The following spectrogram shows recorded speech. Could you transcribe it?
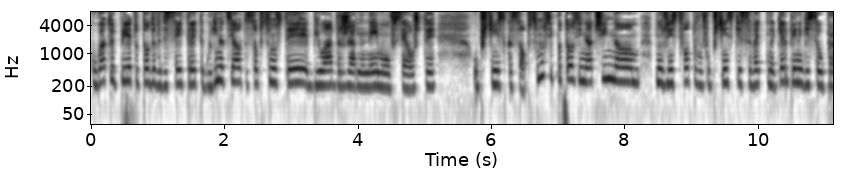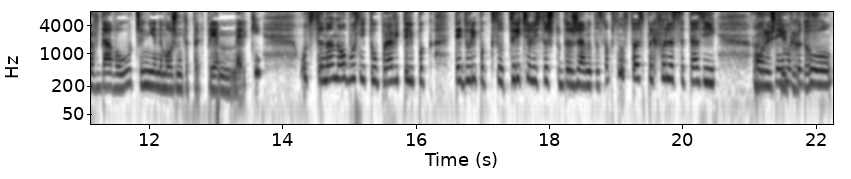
когато е прието то 93-та година, цялата собственост е била държавна, не е имало все още общинска собственост. И по този начин мнозинството в Общинския съвет на ГЕРБ винаги се оправдавало, че ние не можем да предприемем мерки от страна на областните управители, пък те дори пък са отричали също държавната собственост, т.е. прехвърля се тази а, тема картоф. като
